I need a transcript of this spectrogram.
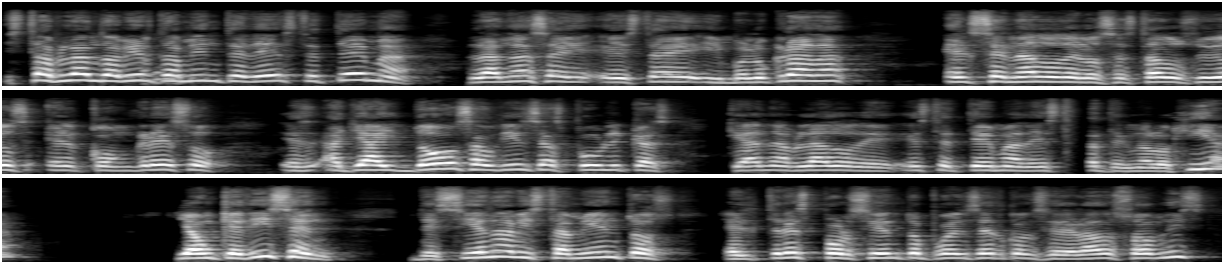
está hablando abiertamente de este tema. La NASA está involucrada, el Senado de los Estados Unidos, el Congreso, allá hay dos audiencias públicas que han hablado de este tema, de esta tecnología. Y aunque dicen de 100 avistamientos, el 3% pueden ser considerados ovnis,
